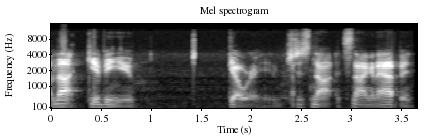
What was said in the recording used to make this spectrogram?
I'm not giving you Gelre. It's just not. It's not gonna happen.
